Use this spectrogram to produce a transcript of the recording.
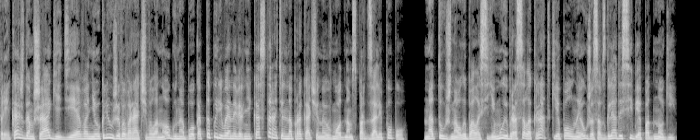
При каждом шаге дева неуклюже выворачивала ногу на бок, оттопыривая наверняка старательно прокачанную в модном спортзале попу, Натужно улыбалась ему и бросала краткие, полные ужаса взгляды себе под ноги.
